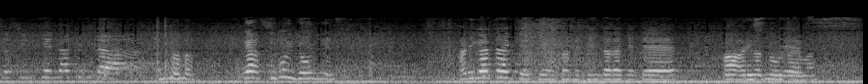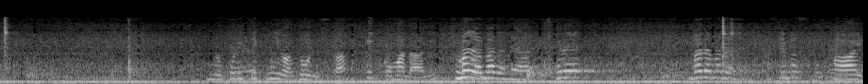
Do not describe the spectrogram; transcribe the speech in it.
ちゃ真剣になってきたいやすごい上手です。ありがたい経験をさせていただけてあありがとうございます残り的にはどうですか？結構まだある？まだまだねこれまだまだねかけますのではい。はい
